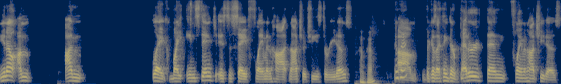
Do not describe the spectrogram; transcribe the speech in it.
You know, I'm I'm like my instinct is to say flamin' hot nacho cheese Doritos. Okay. Okay. Um, because I think they're better than flamin' hot Cheetos.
